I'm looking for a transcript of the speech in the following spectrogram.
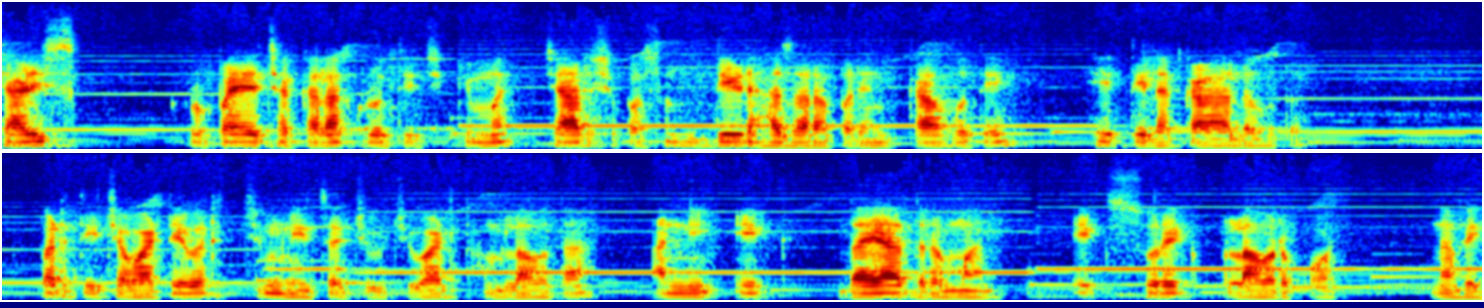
चाळीस रुपयाच्या कलाकृतीची किंमत चारशेपासून दीड हजारापर्यंत का होते हे तिला कळालं होतं. परतीच्या वाटेवर चिमणीचा चिवचिवाट थांबला होता. आणि एक दयाद्र मन एक सुरेख फ्लावर पॉट नव्हे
